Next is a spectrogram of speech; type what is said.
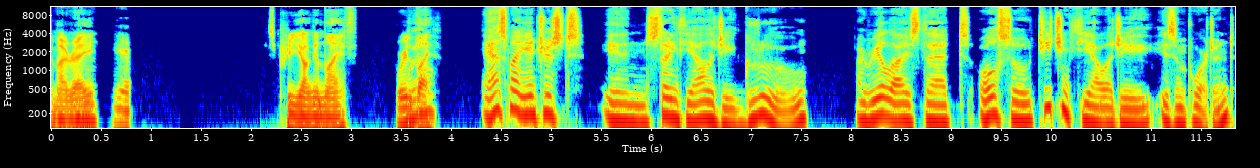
Am I right? Mm-hmm. Yeah. It's pretty young in life. Where did Well, life? As my interest in studying theology grew, I realized that also teaching theology is important.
